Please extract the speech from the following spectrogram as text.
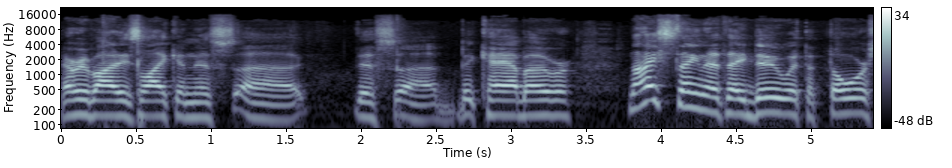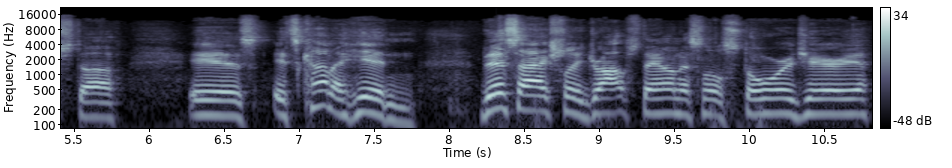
Everybody's liking this uh, this uh, big cab over. Nice thing that they do with the Thor stuff is it's kind of hidden. This actually drops down this little storage area.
